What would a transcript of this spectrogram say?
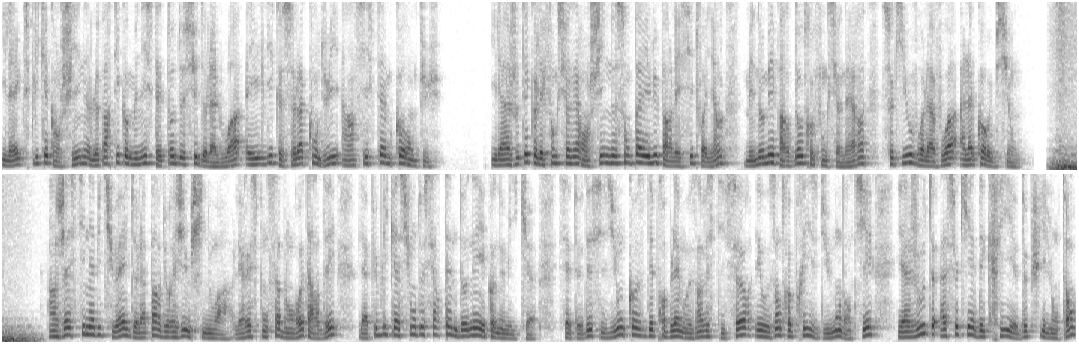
Il a expliqué qu'en Chine, le Parti communiste est au-dessus de la loi et il dit que cela conduit à un système corrompu. Il a ajouté que les fonctionnaires en Chine ne sont pas élus par les citoyens, mais nommés par d'autres fonctionnaires, ce qui ouvre la voie à la corruption. Un geste inhabituel de la part du régime chinois. Les responsables ont retardé la publication de certaines données économiques. Cette décision cause des problèmes aux investisseurs et aux entreprises du monde entier et ajoute à ce qui est décrit depuis longtemps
